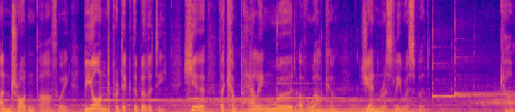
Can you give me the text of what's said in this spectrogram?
untrodden pathway beyond predictability. Hear the compelling word of welcome generously whispered. Come.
